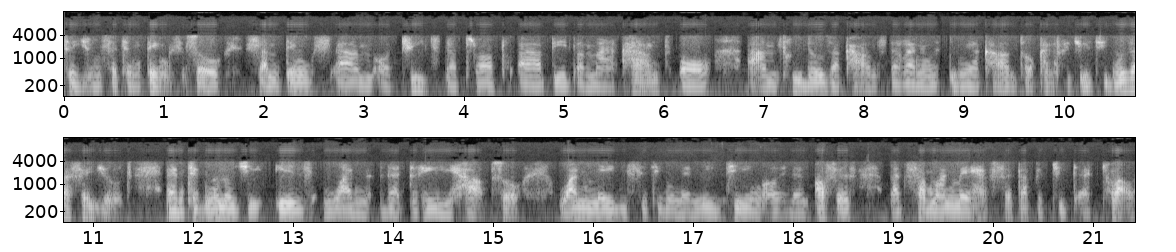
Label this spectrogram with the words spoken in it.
schedule certain things. So some things um, or tweets that drop, uh, be it on my account or um, through those accounts, the running with the account or country duty, those are scheduled. And technology is one that really helps. So one may be sitting in a meeting or in an office, but someone may have set up a tweet at 12.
